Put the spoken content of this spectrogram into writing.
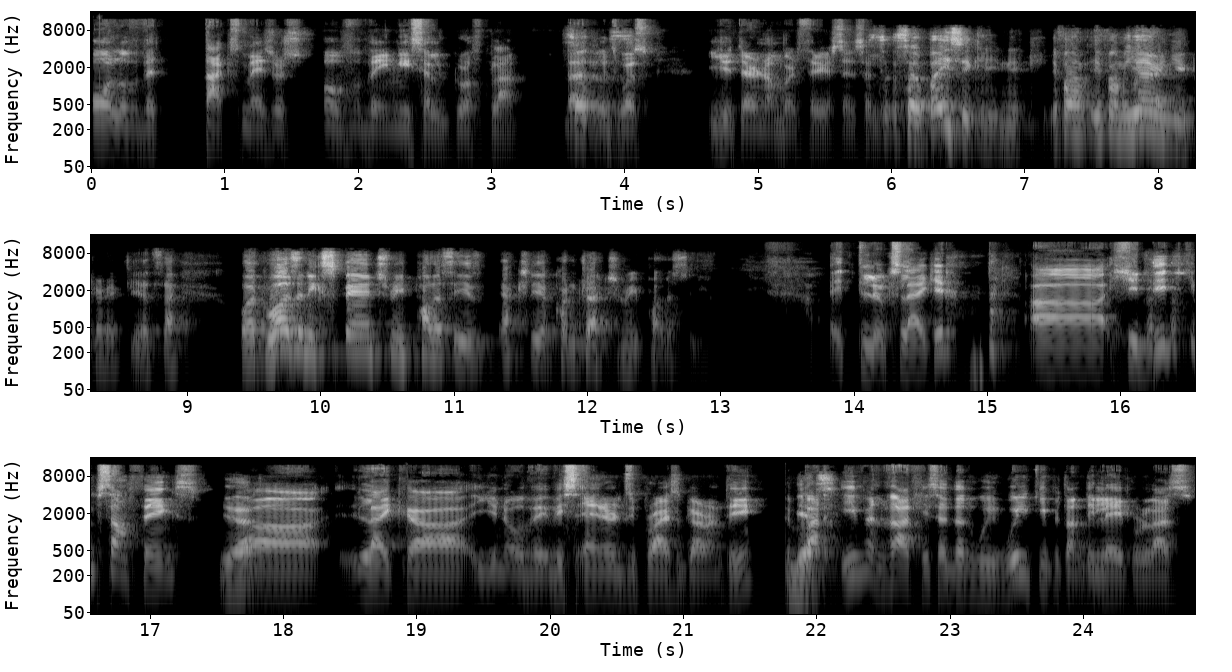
all of the tax measures of the initial growth plan. That so, which was U-turn number three, essentially. So, so, basically, Nick, if I'm if I'm hearing you correctly, it's like what was an expansionary policy is actually a contractionary policy. It looks like it. Uh, he did keep some things. Yeah. Uh, like uh, you know the, this energy price guarantee. Yes. But even that, he said that we will keep it until April, as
